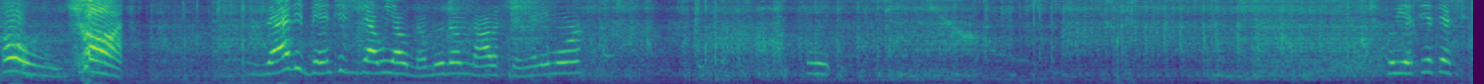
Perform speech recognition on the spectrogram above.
Holy God! Is that advantage that we outnumber them not a thing anymore? Holy Oh, yes, yes, yes.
